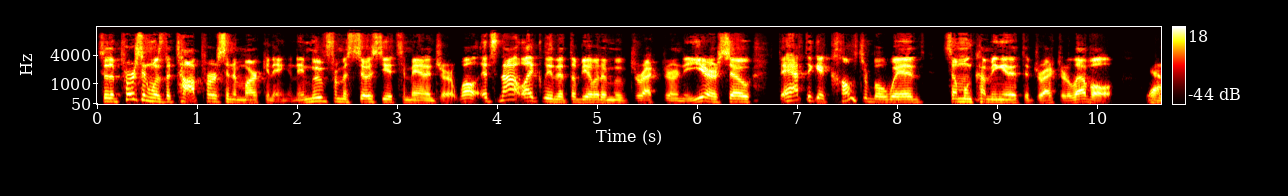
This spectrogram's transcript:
So the person was the top person in marketing and they moved from associate to manager. Well, it's not likely that they'll be able to move director in a year. So they have to get comfortable with someone coming in at the director level yeah.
